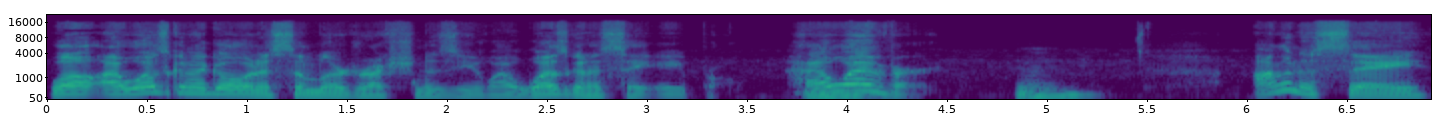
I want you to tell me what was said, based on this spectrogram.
Well, I was going to go in a similar direction as you. I was going to say April. Mm-hmm. However, mm-hmm. I'm going to say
